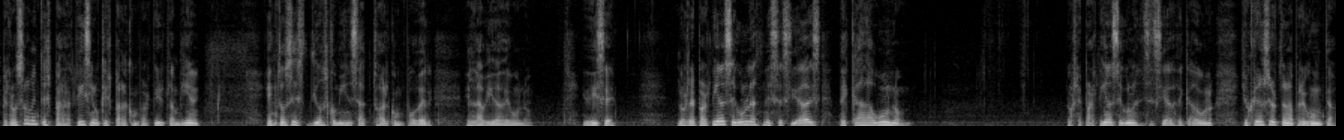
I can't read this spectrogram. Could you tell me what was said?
pero no solamente es para ti, sino que es para compartir también. Entonces Dios comienza a actuar con poder en la vida de uno. Y dice, lo repartían según las necesidades de cada uno. Los repartían según las necesidades de cada uno. Yo quiero hacerte una pregunta.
